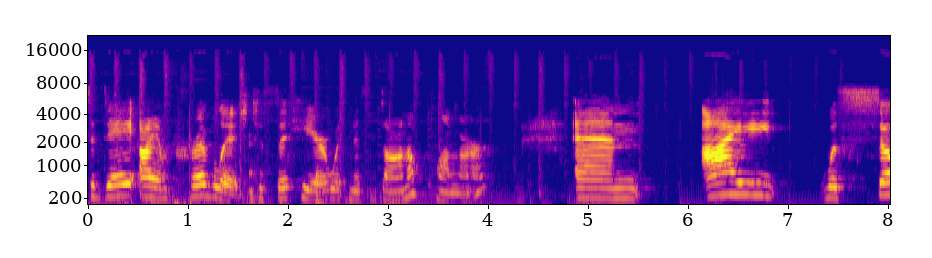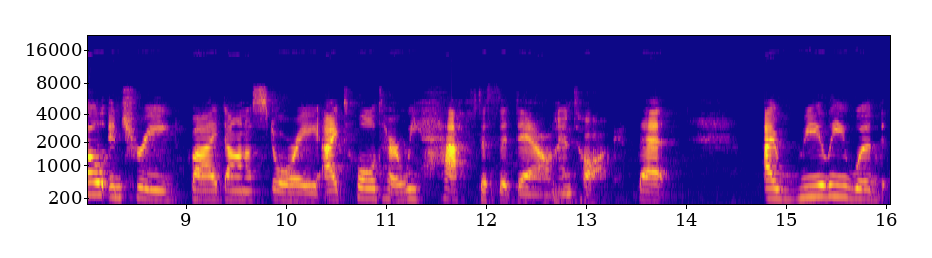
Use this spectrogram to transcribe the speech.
Today, I am privileged to sit here with Miss Donna Plummer, and I was so intrigued by Donna's story. I told her we have to sit down and talk. That I really would,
